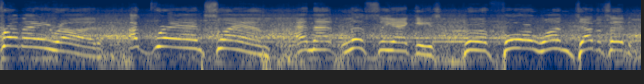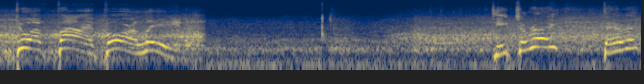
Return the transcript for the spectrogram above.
from A-Rod. A grand slam. And that lifts the Yankees from a 4-1 deficit to a 5-4 lead. Deep to right. There it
